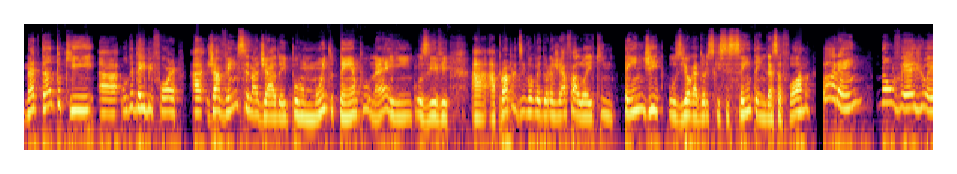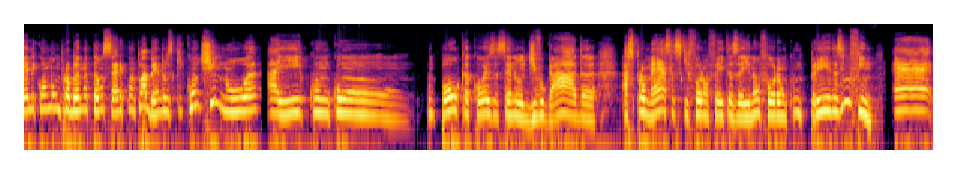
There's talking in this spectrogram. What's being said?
né? Tanto que uh, o The Day Before uh, já vem sendo adiado aí por muito tempo, né? E inclusive a, a própria desenvolvedora já falou aí que entende os jogadores que se sentem dessa forma, porém não vejo ele como um problema tão sério quanto o Abandons, que continua aí com, com com pouca coisa sendo divulgada, as promessas que foram feitas aí não foram cumpridas, enfim. É,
